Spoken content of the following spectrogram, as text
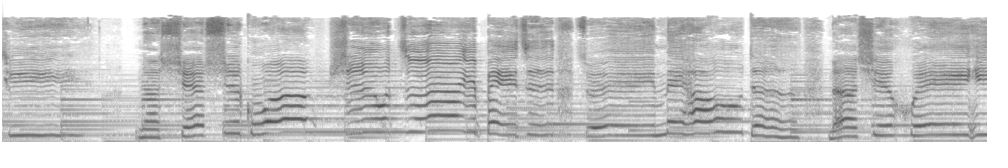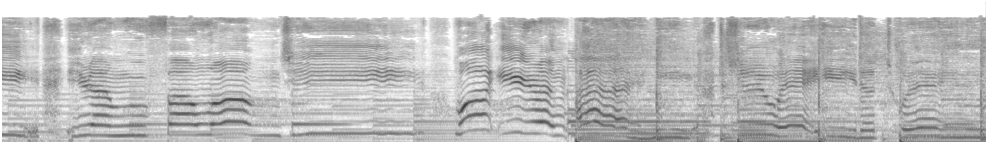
记。那些时光是我这一辈子最美好的，那些回忆依然无法忘记。我依然爱你，这是唯一的退路。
